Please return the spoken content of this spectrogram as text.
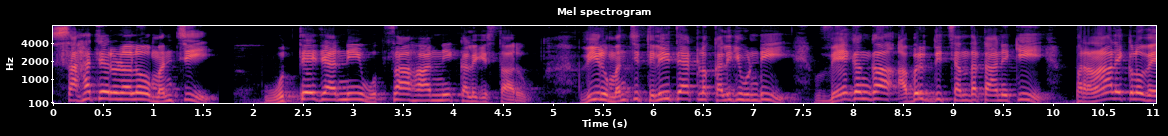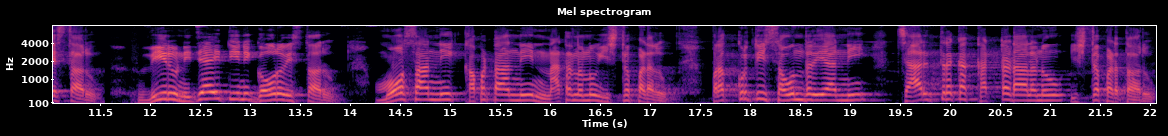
సహచరులలో మంచి ఉత్తేజాన్ని ఉత్సాహాన్ని కలిగిస్తారు. వీరు మంచి తెలివితేటలు కలిగి ఉండి వేగంగా అభివృద్ధి చెందటానికి ప్రణాళికలు వేస్తారు. వీరు నిజాయితీని గౌరవిస్తారు. మోసాన్ని కపటాన్ని నటనను ఇష్టపడరు. ప్రకృతి సౌందర్యాన్ని చారిత్రక కట్టడాలను ఇష్టపడతారు.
